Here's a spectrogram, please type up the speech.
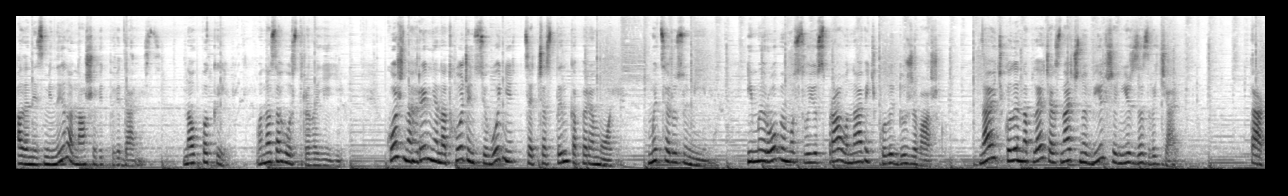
але не змінила нашу відповідальність. Навпаки, вона загострила її. Кожна гривня надходжень сьогодні це частинка перемоги. Ми це розуміємо. І ми робимо свою справу навіть коли дуже важко, навіть коли на плечах значно більше, ніж зазвичай. Так,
